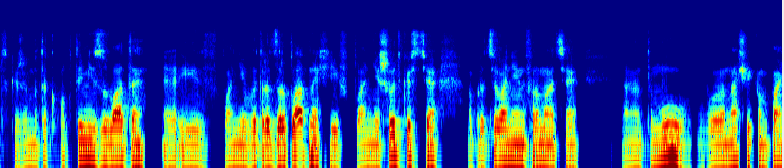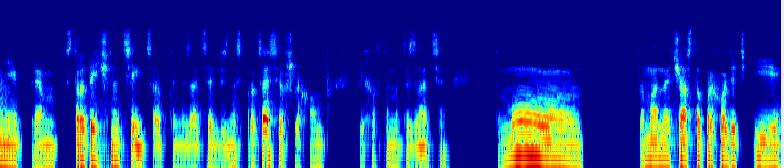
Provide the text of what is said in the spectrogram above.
скажімо так, оптимізувати і в плані витрат зарплатних, і в плані швидкості опрацювання інформації. Е, Тому в нашій компанії прям стратегічна ціль це оптимізація бізнес-процесів шляхом їх автоматизації. Тому до мене часто приходять і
